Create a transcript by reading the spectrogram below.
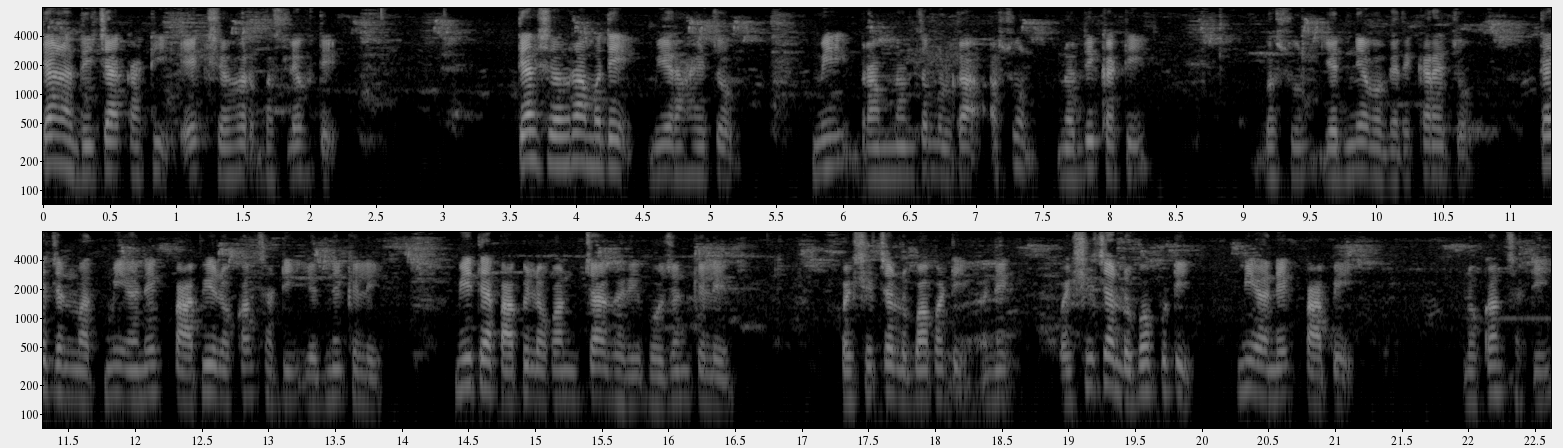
त्या नदीच्या काठी एक शहर बसले होते. त्या शहरामध्ये मी राहायचो. मी ब्राह्मणांचा मुलगा असून नदीकाठी बसून यज्ञ वगैरे करायचो. त्या जन्मात मी अनेक पापी लोकांसाठी यज्ञ केले. मी त्या पापी लोकांच्या घरी भोजन केले. पैशाच्या लोभापाटी अनेक पैशाच्या लोभापोटी मी अनेक पापी लोकांसाठी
